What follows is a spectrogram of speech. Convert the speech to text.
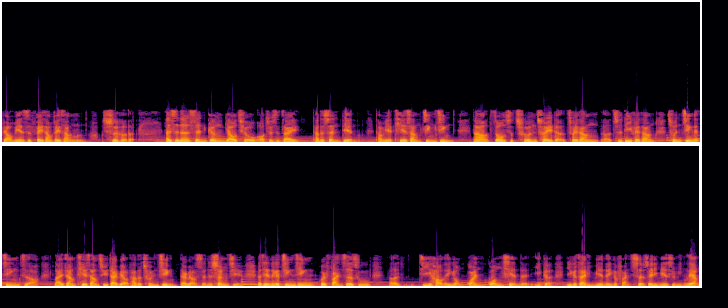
表面是非常非常适合的。但是呢，神更要求哦，就是在它的圣殿。他们也贴上金晶，那这种是纯粹的、非常呃质地非常纯净的金子啊，来这样贴上去，代表它的纯净，代表神的圣洁，而且那个金晶会反射出呃极好的一种光光线的一个一个在里面的一个反射，所以里面是明亮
